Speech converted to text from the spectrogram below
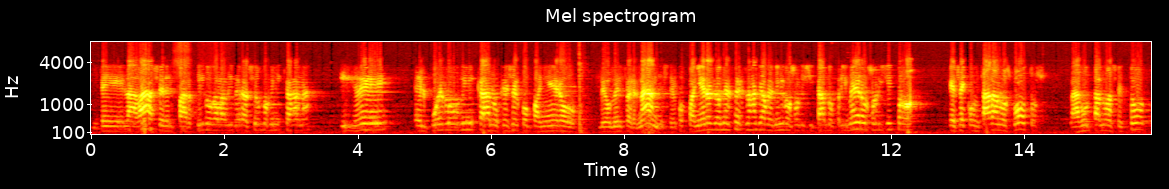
de la base del Partido de la Liberación Dominicana y de el pueblo dominicano, que es el compañero Leonel Fernández. El compañero Leonel Fernández ha venido solicitando, primero solicitó que se contaran los votos, la Junta no aceptó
